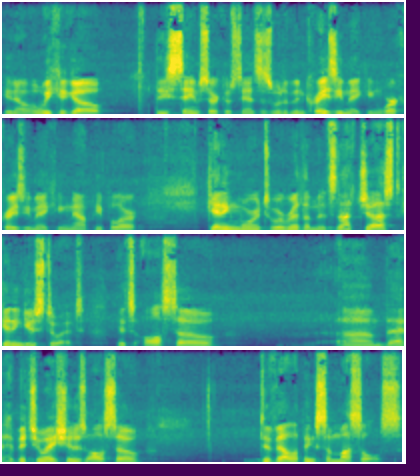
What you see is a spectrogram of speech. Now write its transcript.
you know, a week ago, these same circumstances would have been crazy making, were crazy making. Now people are getting more into a rhythm. It's not just getting used to it, it's also um, that habituation is also developing some muscles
